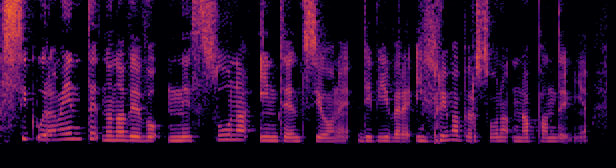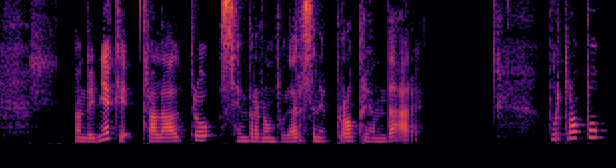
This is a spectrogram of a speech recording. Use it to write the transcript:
sicuramente non avevo nessuna intenzione di vivere in prima persona una pandemia. Pandemia che, tra l'altro, sembra non volersene proprio andare. Purtroppo,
